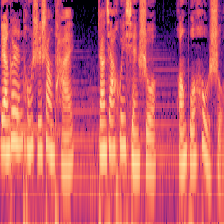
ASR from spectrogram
两个人同时上台，张家辉先说，黄渤后说。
